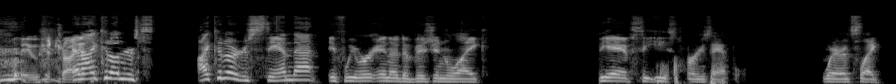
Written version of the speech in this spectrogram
maybe we should try and it. I could under, I could understand that if we were in a division like the AFC East, for example, where it's like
